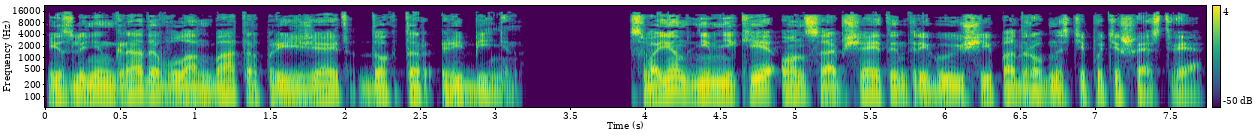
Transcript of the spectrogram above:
из Ленинграда в Улан-Батор приезжает доктор Рябинин. В своем дневнике он сообщает интригующие подробности путешествия.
